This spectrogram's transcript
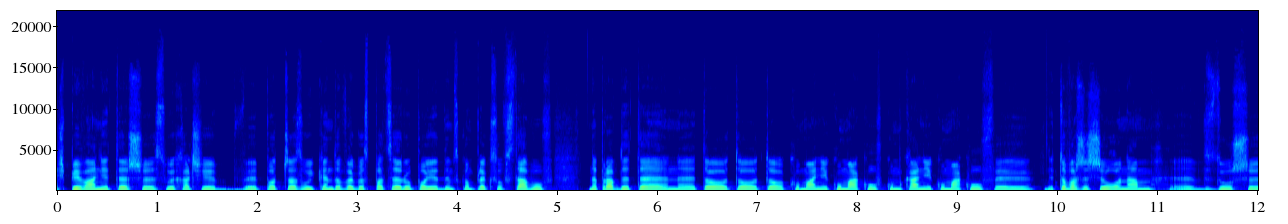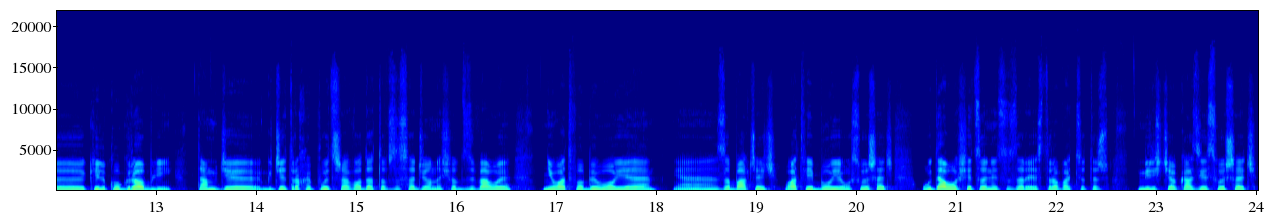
Śpiewanie też e, słychać e, podczas weekendowego spaceru po jednym z kompleksów stawów. Naprawdę ten, e, to, to, to kumanie kumaków, kumkanie kumaków towarzyszyło nam wzdłuż kilku grobli. Tam, gdzie, gdzie trochę płytsza woda, to w zasadzie one się odzywały. Niełatwo było je zobaczyć, łatwiej było je usłyszeć. Udało się co nieco zarejestrować, co też mieliście okazję słyszeć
